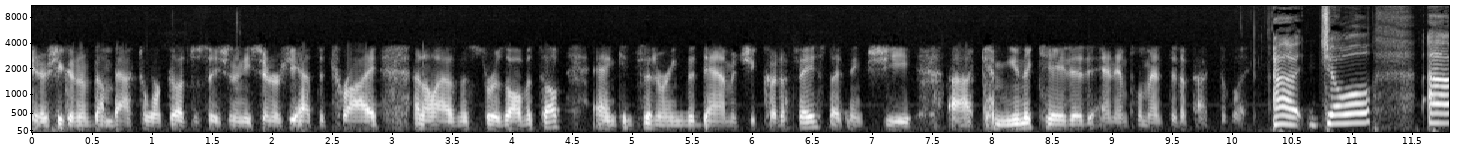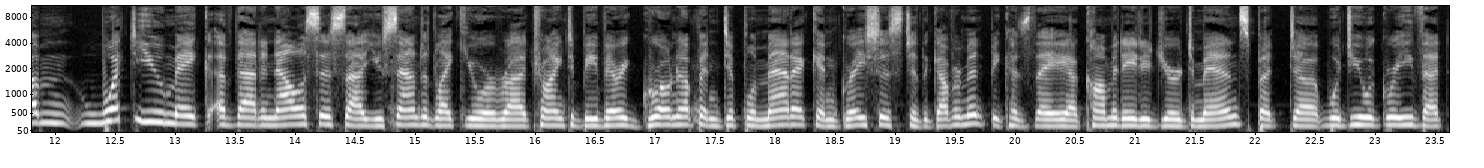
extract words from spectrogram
You know, she couldn't have done back to work legislation any sooner. She had to try and allow this to resolve itself. And considering the damage she could have faced, I think she uh, communicated and implemented effectively. Uh, Joel, um, what do you make of that analysis? Uh, you sounded like you were uh, trying to be very grown up and diplomatic and gracious to the government because they accommodated your demands. But would would you agree that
